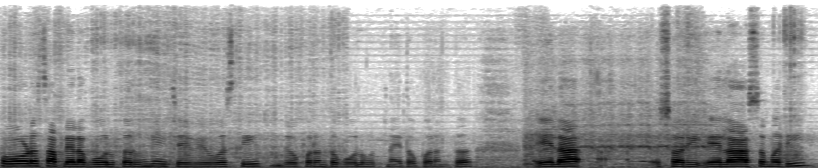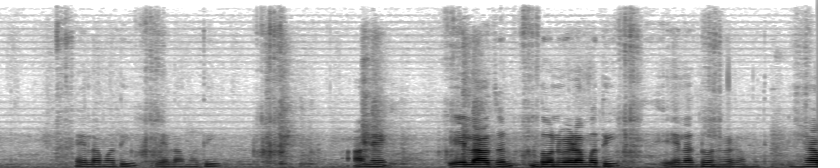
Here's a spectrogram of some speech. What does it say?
थोडंसं आपल्याला गोल करून घ्यायचं आहे व्यवस्थित. जोपर्यंत गोल होत नाही तोपर्यंत. याला सॉरी याला असं मधी याला मधी याला मधी. आणि याला अजून दोन वेळामध्ये याला दोन वेळामध्ये. ह्या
